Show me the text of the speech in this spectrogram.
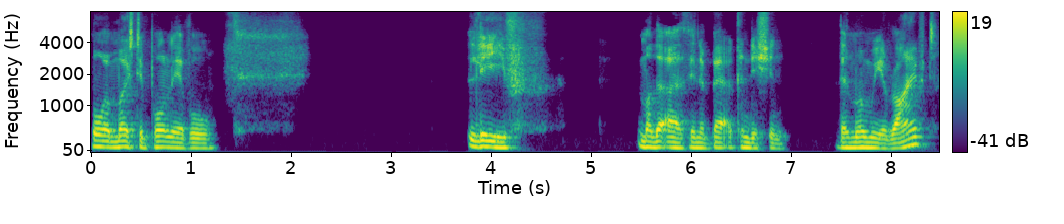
more, and most importantly of all, leave Mother Earth in a better condition than when we arrived,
